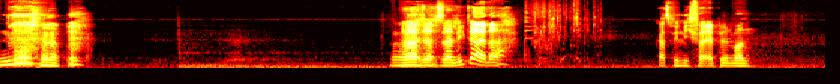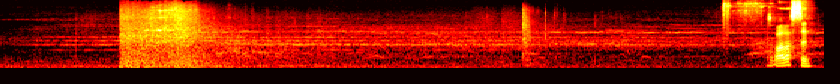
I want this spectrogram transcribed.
ah, das, da liegt einer. Kannst mich nicht veräppeln, Mann. Was war das denn?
